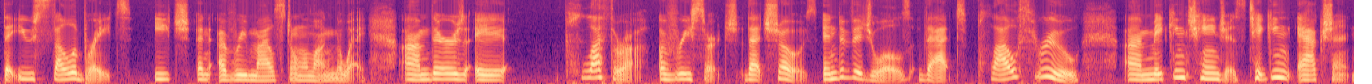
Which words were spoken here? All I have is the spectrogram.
that you celebrate each and every milestone along the way. Um, there's a plethora of research that shows individuals that plow through um, making changes, taking action,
